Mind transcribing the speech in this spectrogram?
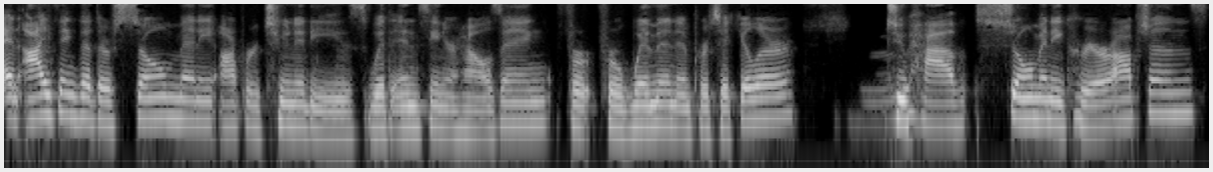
and I think that there's so many opportunities within senior housing for for women in particular mm-hmm. to have so many career options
